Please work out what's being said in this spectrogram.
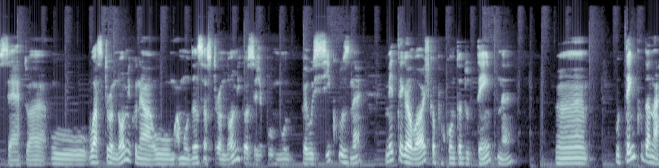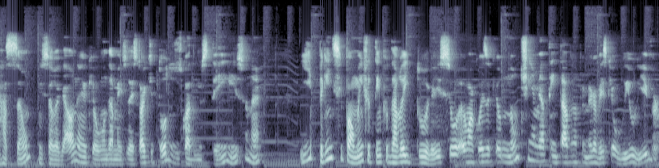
certo? A, o, o, astronômico, né? O, a mudança astronômica, ou seja, por, pelos ciclos, né? Meteorológica por conta do tempo, né? Uh, o tempo da narração, isso é legal, né? Que é o andamento da história, que todos os quadrinhos têm isso, né? E principalmente o tempo da leitura. Isso é uma coisa que eu não tinha me atentado na primeira vez que eu li o livro.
